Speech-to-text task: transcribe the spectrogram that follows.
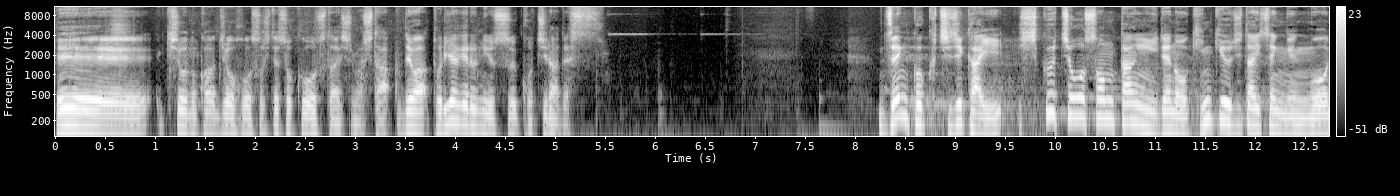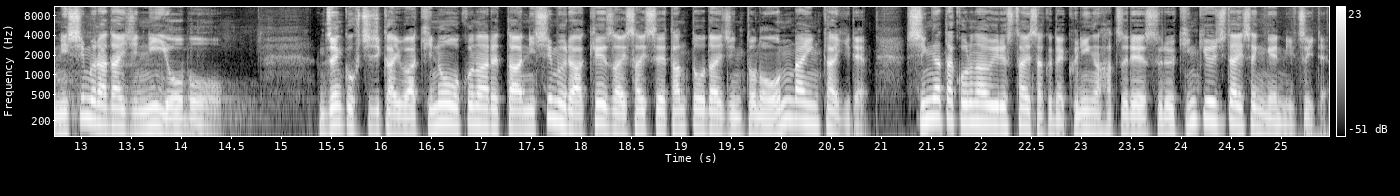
えー、気象の情報そして速報をお伝えしました。では取り上げるニュースこちらです全国知事会市区町村単位での緊急事態宣言を西村大臣に要望。全国知事会は昨日行われた西村経済再生担当大臣とのオンライン会議で新型コロナウイルス対策で国が発令する緊急事態宣言について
